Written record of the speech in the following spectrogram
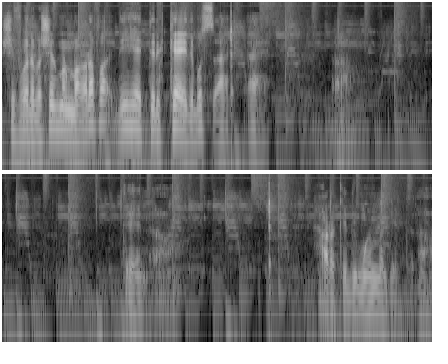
شوفوا أنا بشيل من المغرفة دي هي التركاية دي. بص أهي أهي آه تاني آه. الحركة دي مهمة جدا آه.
